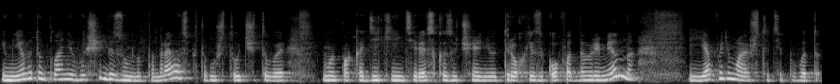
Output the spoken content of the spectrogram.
И мне в этом этом плане вообще безумно понравилось, потому что, учитывая мой пока дикий интерес к изучению трех языков одновременно, и я понимаю, что, типа, вот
